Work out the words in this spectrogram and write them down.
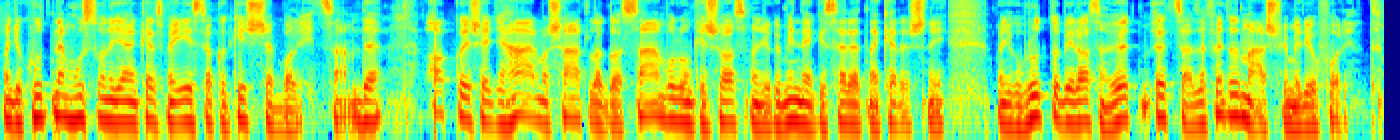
mondjuk nem 24-en kezd, mert éjszaka kisebb a létszám, de akkor is egy hármas átlaggal számolunk, és azt mondjuk, hogy mindenki szeretne keresni, mondjuk a bruttó azt mondja, 500 ezer forint, az másfél millió forint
